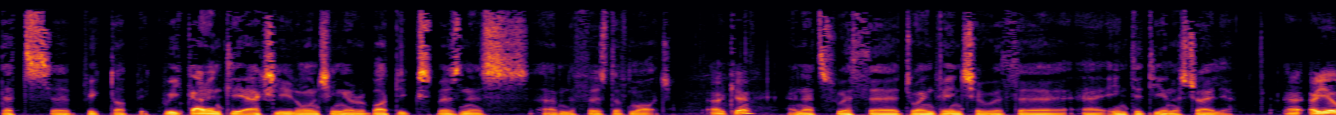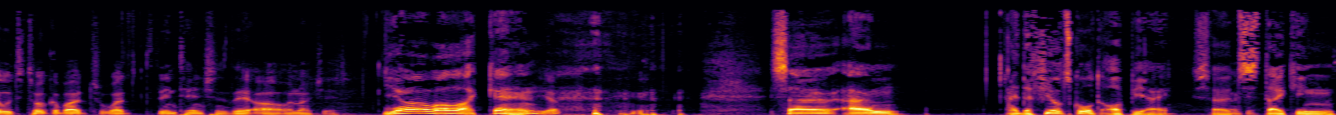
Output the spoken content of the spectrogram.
that's a big topic. We're currently actually launching a robotics business, um, the 1st of March. Okay. And that's with a joint venture with a, a entity in Australia. Uh, are you able to talk about what the intentions there are or not yet? Yeah, well, I can. Yep. So, um, uh, the field's called RPA. So it's taking,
